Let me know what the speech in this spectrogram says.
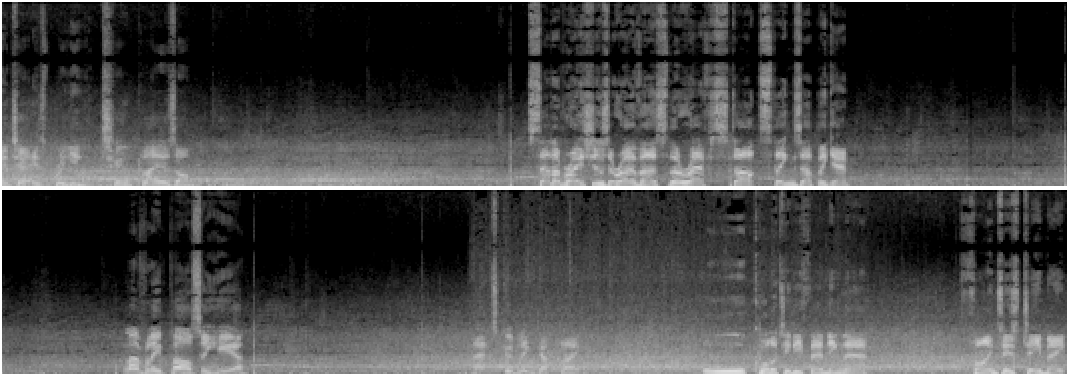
Manager is bringing two players on. Celebrations are over, so the ref starts things up again. Lovely passing here. That's good link-up play. Ooh, quality defending there. Finds his teammate.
